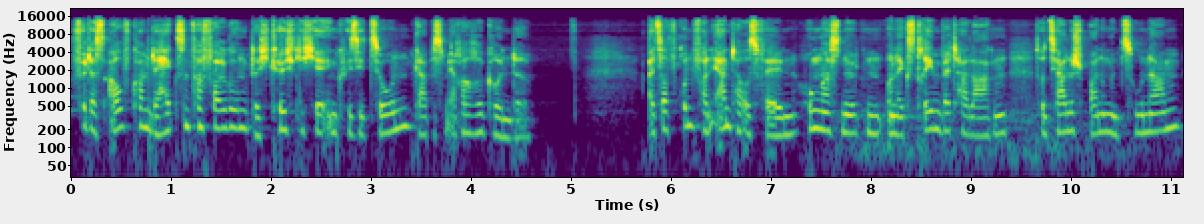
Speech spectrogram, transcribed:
Für das Aufkommen der Hexenverfolgung durch kirchliche Inquisitionen gab es mehrere Gründe. Als aufgrund von Ernteausfällen, Hungersnöten und extremen Wetterlagen soziale Spannungen zunahmen,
